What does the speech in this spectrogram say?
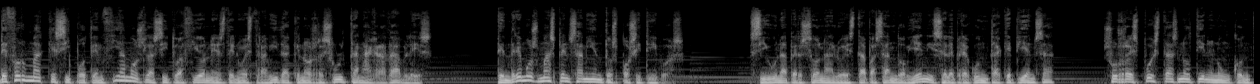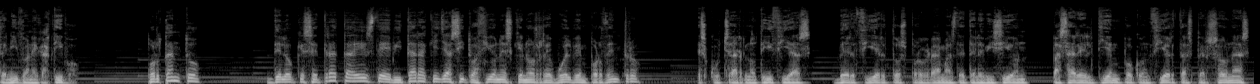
De forma que si potenciamos las situaciones de nuestra vida que nos resultan agradables, tendremos más pensamientos positivos. Si una persona lo está pasando bien y se le pregunta qué piensa, sus respuestas no tienen un contenido negativo. Por tanto, de lo que se trata es de evitar aquellas situaciones que nos revuelven por dentro, escuchar noticias, ver ciertos programas de televisión, pasar el tiempo con ciertas personas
